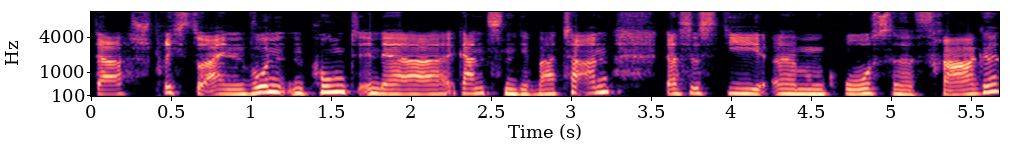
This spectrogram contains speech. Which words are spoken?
da sprichst du einen wunden Punkt in der ganzen Debatte an. Das ist die ähm, große Frage.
